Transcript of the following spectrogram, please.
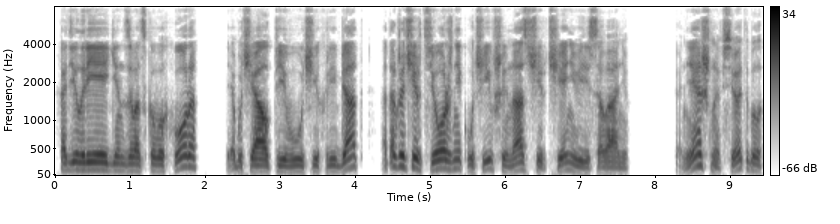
ходил регент заводского хора и обучал певучих ребят, а также чертежник, учивший нас черчению и рисованию. Конечно, все это было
